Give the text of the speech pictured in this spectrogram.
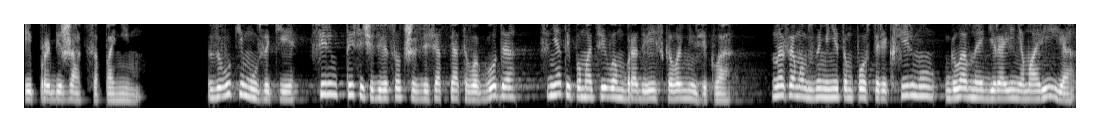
и пробежаться по ним. Звуки музыки. Фильм 1965 года, снятый по мотивам бродвейского мюзикла – на самом знаменитом постере к фильму главная героиня Мария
